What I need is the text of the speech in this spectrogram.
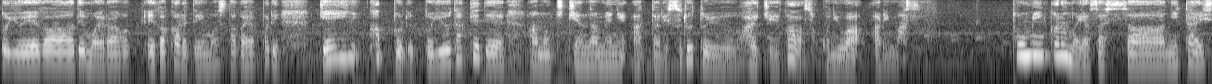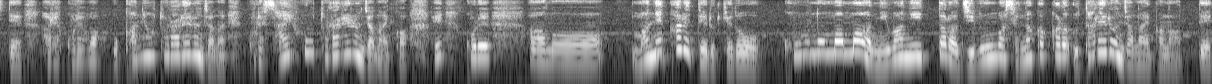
という映画でも描かれていましたがやっぱりゲイカップルというだけであの危険な目にあったりするという背景がそこにはあります。島民からの優しさに対してあれこれはお金を取られるんじゃない？これ財布を取られるんじゃないか？えこれあの招かれてるけどこのまま庭に行ったら自分は背中から撃たれるんじゃないかなって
